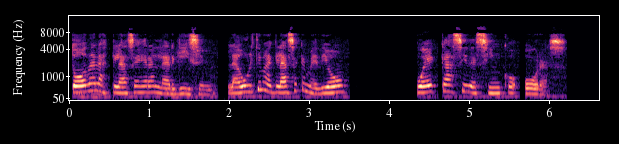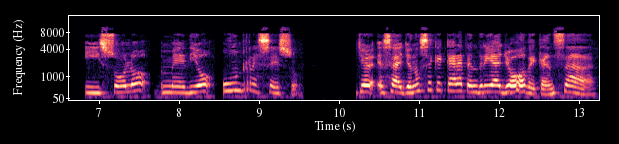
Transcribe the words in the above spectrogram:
Todas las clases eran larguísimas. La última clase que me dio fue casi de cinco horas y solo me dio un receso. Yo, o sea, yo no sé qué cara tendría yo de cansada.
